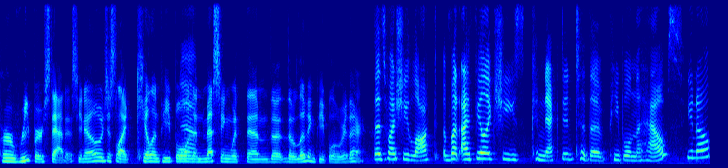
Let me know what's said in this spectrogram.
her reaper status, you know, just like killing people Yeah. and then messing with them, the the living people who are there. That's why she locked. But I feel like she's connected to the people in the house, you know?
